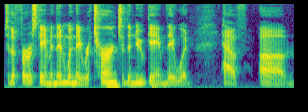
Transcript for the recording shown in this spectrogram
to the first game, and then when they returned to the new game, they would have um,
